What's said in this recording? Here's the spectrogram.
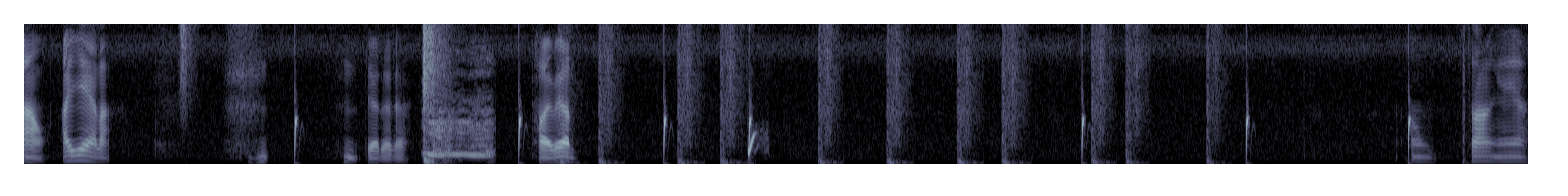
อ้าวไอ้แย่ละ เดี๋ยวเดี๋ยวถอยไปก่อนเอ้าสร้างไงอะ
